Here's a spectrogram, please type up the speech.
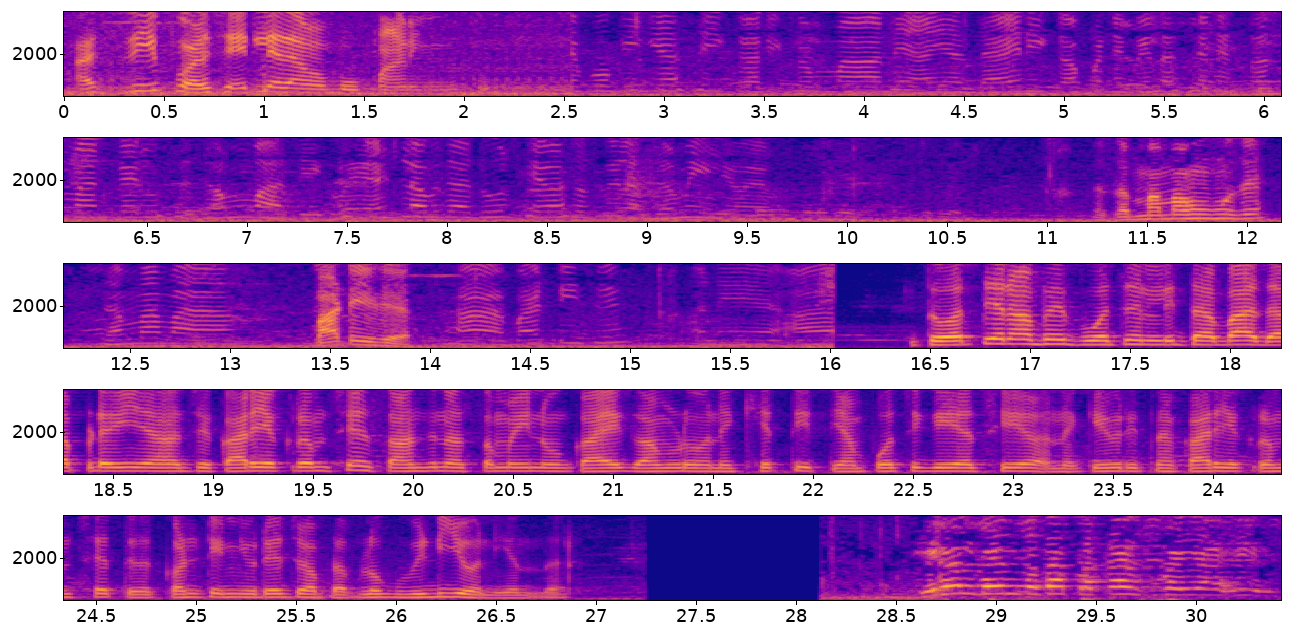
આ શ્રીફળ છે એટલે આમાં બહુ પાણી. પોગી ગયા છે કાર્યક્રમમાં અને અહીંયા ડાયરેક્ટ આપણને પેલા છે ને સન્માન કર્યું છે જમવા દે એટલા બધા દૂર થયા છો તો પેલા જમી લ્યો એમ. જમવામાં શું શું છે? જમવામાં બાટી છે. હા બાટી છે. તો અત્યારે ભાઈ ભોજન લીધા બાદ આપણે અહીંયા જે કાર્યક્રમ છે, સાંજના સમયનો ગાય, ગામડો અને ખેતી ત્યાં પહોંચી ગયા છીએ અને કેવી રીતના કાર્યક્રમ છે તે કન્ટિન્યુ રહેજો આપણા બ્લોગ વિડીયોની અંદર. હિરલબેન તથા પ્રકાશભાઈ આહિર.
